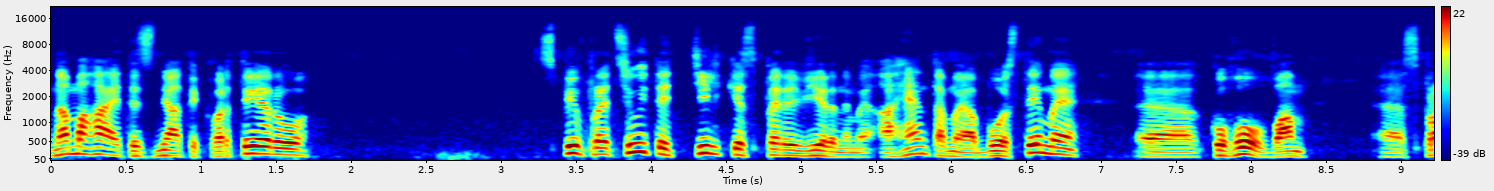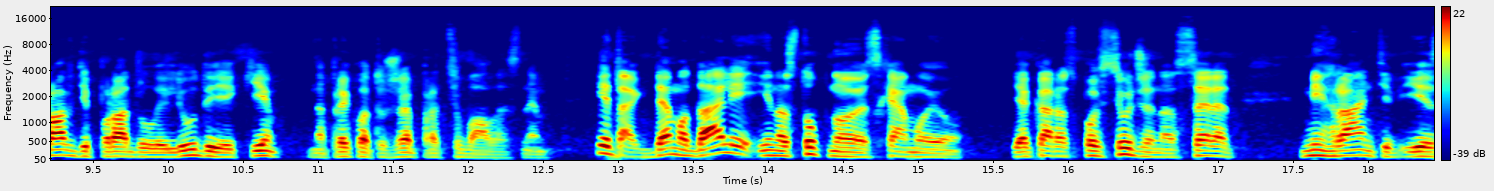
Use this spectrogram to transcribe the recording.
намагаєтесь зняти квартиру, співпрацюйте тільки з перевіреними агентами або з тими, е, кого вам е, справді порадили люди, які, наприклад, вже працювали з ним. І так, йдемо далі. І наступною схемою, яка розповсюджена серед мігрантів і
